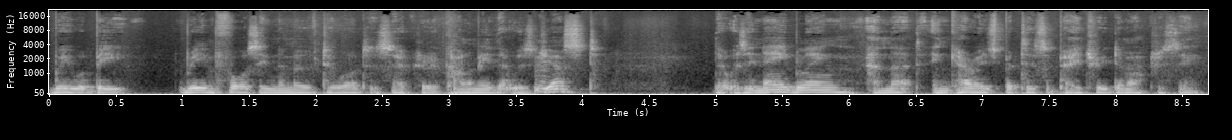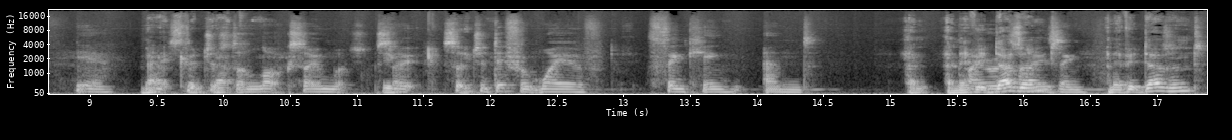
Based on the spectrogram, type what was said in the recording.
we would be reinforcing the move towards a circular economy that was Mhm. just, that was enabling, and that encouraged participatory democracy. Yeah. And it could the, just unlock so much, so It- such a different way of thinking and and, and if it doesn't, and if it doesn't,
